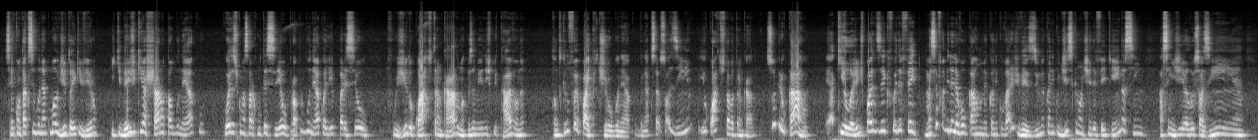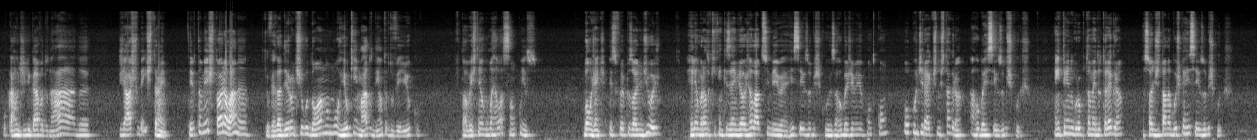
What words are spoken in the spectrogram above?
Sem contar com esse boneco maldito aí que viram. E que desde que acharam tal boneco, coisas começaram a acontecer. O próprio boneco ali pareceu fugir do quarto trancado, uma coisa meio inexplicável, né? Tanto que não foi o pai que tirou o boneco. O boneco saiu sozinho e o quarto estava trancado. Sobre o carro, é aquilo, a gente pode dizer que foi defeito. Mas se a família levou o carro no mecânico várias vezes e o mecânico disse que não tinha defeito e ainda assim acendia a luz sozinha, o carro desligava do nada, já acho bem estranho. Teve também a história lá, né? Que o verdadeiro antigo dono morreu queimado dentro do veículo. Talvez tenha alguma relação com isso. Bom, gente, esse foi o episódio de hoje. Relembrando que quem quiser enviar os relatos, o e-mail é receiosobscuros.gmail.com ou por direct no Instagram, arroba receiosobscuros. Entrem no grupo também do Telegram, é só digitar na busca Receios Obscuros.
